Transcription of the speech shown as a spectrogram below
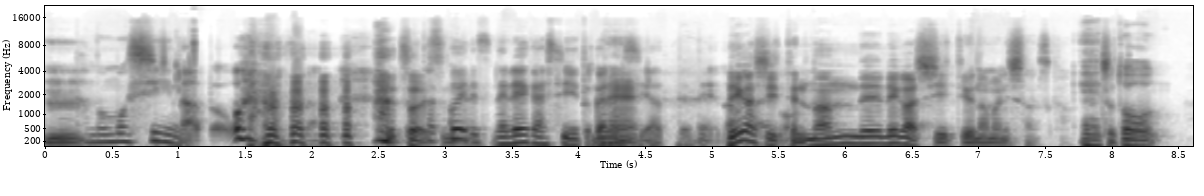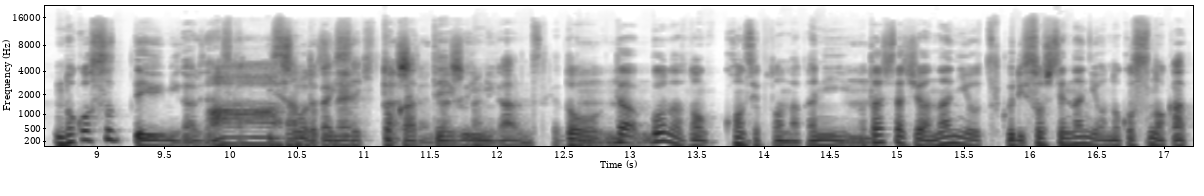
うん。頼もしいなと思いました。かっこいいですね。レガシーとかね。ラシアってね。レガシーってなんでレガシーっていう名前にしたんですか？えっちょと、残すっていう意味があるじゃないですか。遺産とか遺跡とかっていう意味があるんですけど、確かに確かにだから僕らのコンセプトの中に、うん私たちは何を作り、そして何を残すのかっ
